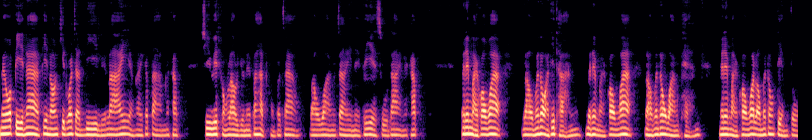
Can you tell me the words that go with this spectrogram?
ไม่ว่าปีหน้าพี่น้องคิดว่าจะดีหรือร้ายอย่างไรก็ตามนะครับ ชีวิตของเราอยู่ในพระหัตถ์ของพระเจ้า เราวางใจในพระเยซูได้นะครับ ไม่ได้หมายความว่าเราไม่ต้องอธิษฐาน ไม่ได้หมายความว่าเราไม่ต้องวางแผน ไม่ได้หมายความว่าเราไม่ต้องเตรียมตัว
